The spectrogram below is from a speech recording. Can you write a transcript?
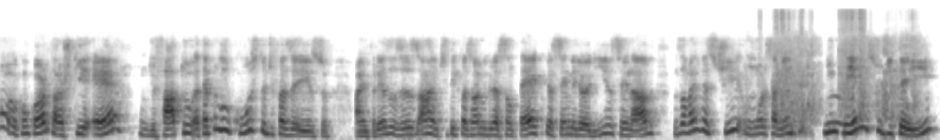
Eu concordo, acho que é, de fato, até pelo custo de fazer isso. A empresa, às vezes, ah, a gente tem que fazer uma migração técnica, sem melhorias, sem nada, mas ela vai investir um orçamento imenso de TI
